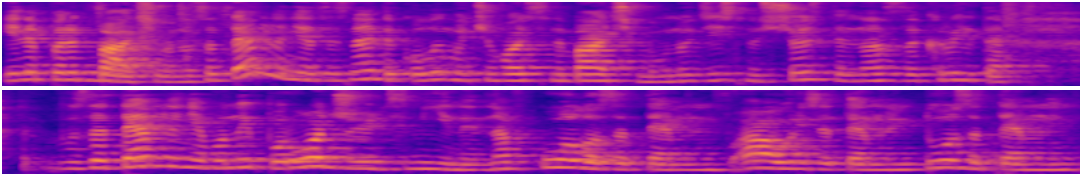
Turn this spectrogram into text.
і непередбачувано. Затемнення це знаєте, коли ми чогось не бачимо, воно дійсно щось для нас закрите. Затемнення вони породжують зміни навколо затемнень, в аурі затемнень, до затемнень,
